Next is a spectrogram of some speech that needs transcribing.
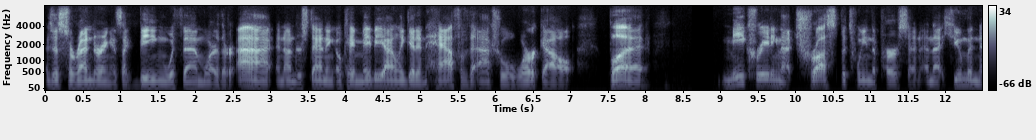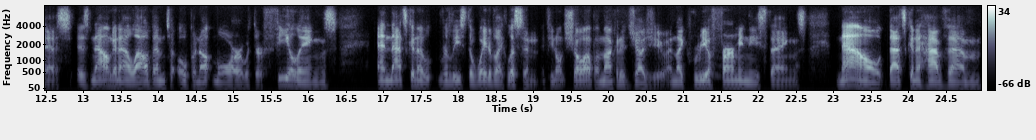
And just surrendering is like being with them where they're at and understanding okay maybe i only get in half of the actual workout but me creating that trust between the person and that humanness is now going to allow them to open up more with their feelings. And that's going to release the weight of like listen if you don't show up i'm not going to judge you. And like reaffirming these things now that's going to have them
